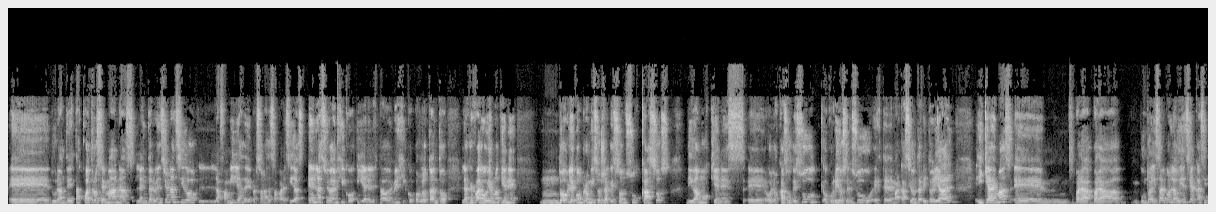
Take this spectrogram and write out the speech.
eh, durante estas cuatro semanas la intervención han sido las familias de personas desaparecidas en la Ciudad de México y en el Estado de México. Por lo tanto, la jefa de gobierno tiene doble compromiso, ya que son sus casos digamos, quienes, eh, o los casos de su, ocurridos en su este, demarcación territorial, y que además, eh, para, para, puntualizar con la audiencia, casi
